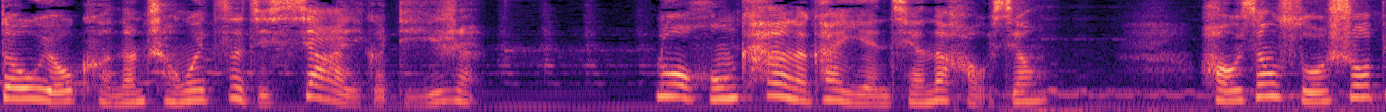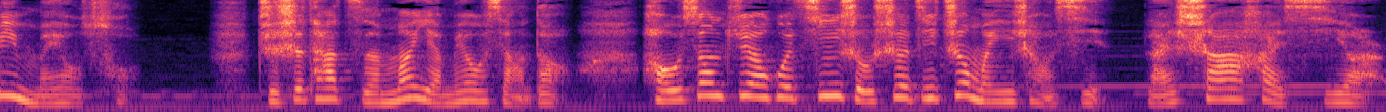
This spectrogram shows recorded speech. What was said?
都有可能成为自己下一个敌人。落红看了看眼前的好香，好香所说并没有错，只是他怎么也没有想到，好香居然会亲手设计这么一场戏来杀害希儿。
